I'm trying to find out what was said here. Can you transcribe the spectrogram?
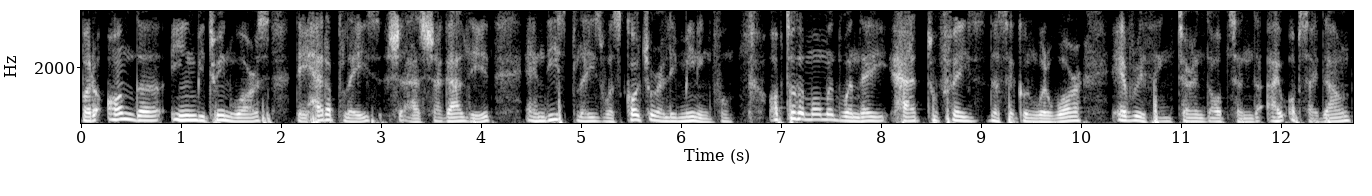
But on the in between wars, they had a place, as Chagall did, and this place was culturally meaningful. Up to the moment when they had to face the Second World War, everything turned upside down.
